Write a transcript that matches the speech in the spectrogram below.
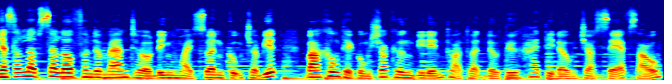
Nhà sáng lập Salo Fundamental Đinh Hoài Xuân cũng cho biết bà không thể cùng Shark Hưng đi đến thỏa thuận đầu tư 2 tỷ đồng cho CF6.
